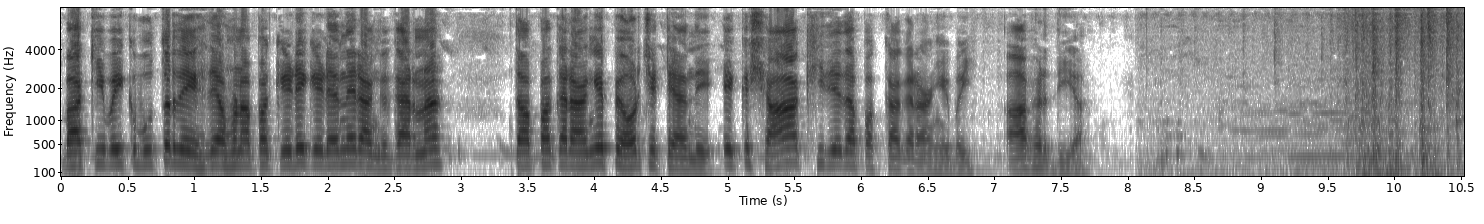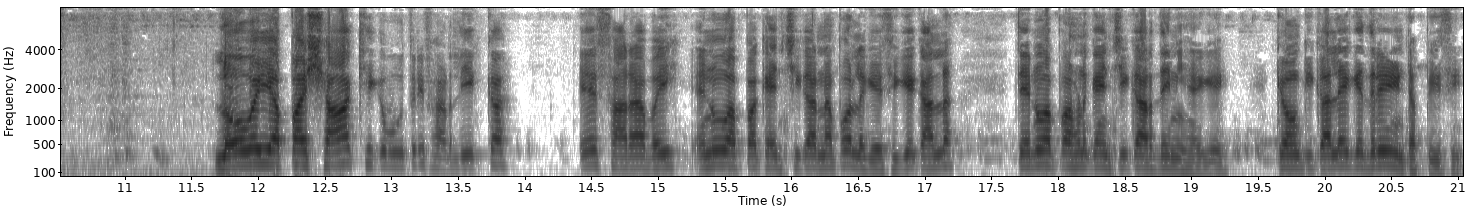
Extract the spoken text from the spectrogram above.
ਬਾਕੀ ਬਈ ਕਬੂਤਰ ਦੇਖਦੇ ਆ, ਹੁਣ ਆਪਾਂ ਕਿਹੜੇ ਕਿਹੜਿਆਂ ਦੇ ਰੰਗ ਕਰਨਾ, ਤਾਂ ਆਪਾਂ ਕਰਾਂਗੇ ਪਿਓਰ ਚਿੱਟਿਆਂ ਦੇ। ਇੱਕ ਸ਼ਾਹ ਅੱਖੀ ਦੇ ਦਾ ਪੱਕਾ ਕਰਾਂਗੇ ਬਈ ਆ ਫਿਰਦੀ ਆ। ਲੋ ਬਈ ਆਪਾਂ ਸ਼ਾਹ ਅੱਖੀ ਕਬੂਤਰੀ ਫੜ ਲਈ ਇੱਕ। ਇਹ ਸਾਰਾ ਬਈ, ਇਹਨੂੰ ਆਪਾਂ ਕੈਂਚੀ ਕਰਨਾ ਭੁੱਲ ਗਏ ਸੀਗੇ ਕੱਲ, ਤੇ ਇਹਨੂੰ ਆਪਾਂ ਹੁਣ ਕੈਂਚੀ ਕਰਦੇ ਨਹੀਂ ਹੈਗੇ, ਕਿਉਂਕਿ ਕੱਲ ਇਹ ਕਿਧਰੇ ਨਹੀਂ ਟੱਪੀ ਸੀ।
